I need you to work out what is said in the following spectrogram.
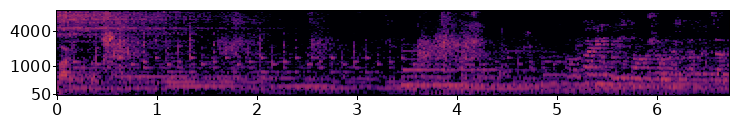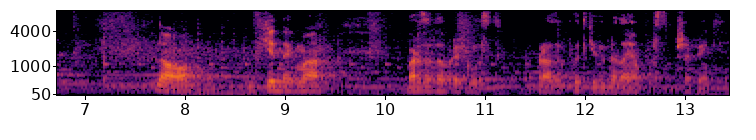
Bardzo dobrze. No, jednak ma bardzo dobry gust. Naprawdę, płytki wyglądają po prostu przepięknie.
